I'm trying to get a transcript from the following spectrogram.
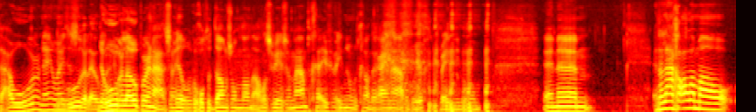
de oude hoer, nee hoe De heet het? hoerenloper. De hoerenloper, nou dat is een heel Rotterdams om dan alles weer zo'n naam te geven. Ik noem het gewoon de Rijnhavenbrug, ik weet niet waarom. En, ehm, en er lagen allemaal,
